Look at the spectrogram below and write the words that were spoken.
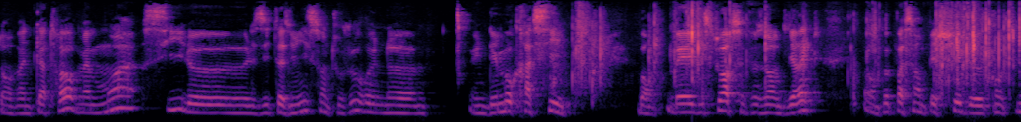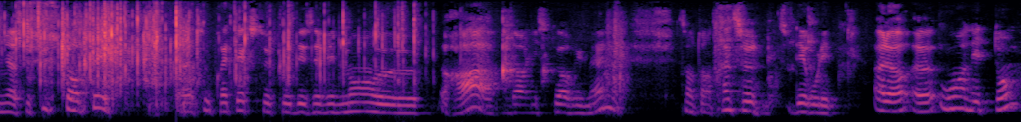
dans 24 heures, même moins, si les États-Unis sont toujours une, une démocratie. Bon, mais l'histoire se faisant en direct, on ne peut pas s'empêcher de continuer à se sustenter euh, sous prétexte que des événements euh, rares dans l'histoire humaine sont en train de se, dérouler. Alors, euh, où en est-on?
